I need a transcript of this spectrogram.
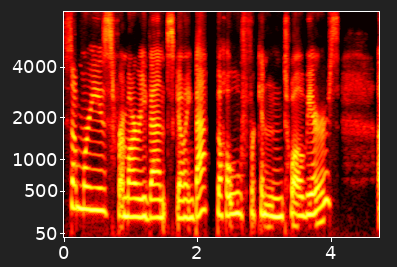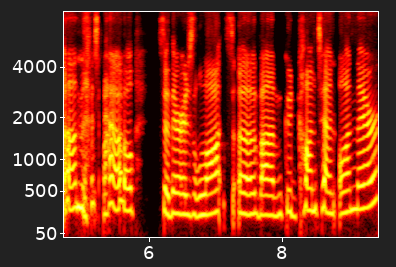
summaries from our events going back the whole freaking 12 years. Um, so, so there is lots of um, good content on there.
